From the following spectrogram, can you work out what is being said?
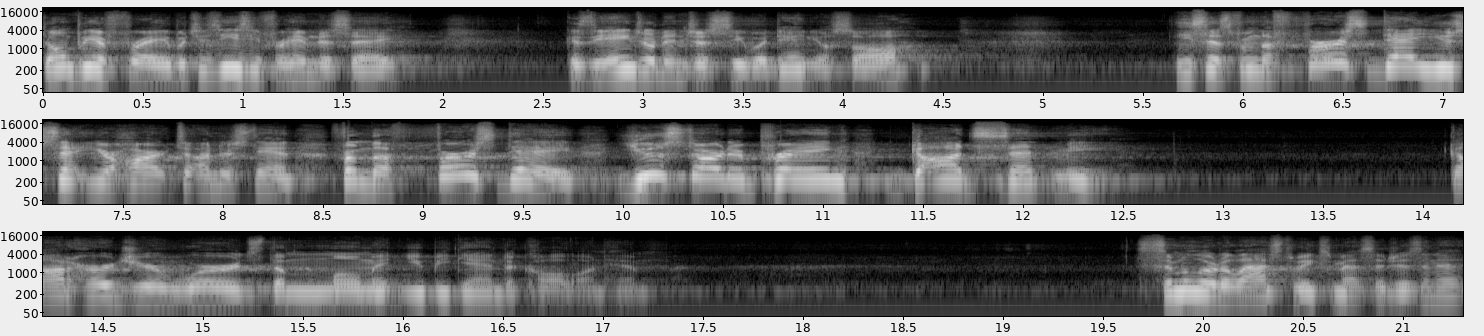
don't be afraid, which is easy for him to say, because the angel didn't just see what Daniel saw. He says, from the first day you set your heart to understand, from the first day you started praying, God sent me. God heard your words the moment you began to call on Him. Similar to last week's message, isn't it?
